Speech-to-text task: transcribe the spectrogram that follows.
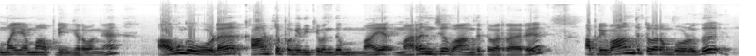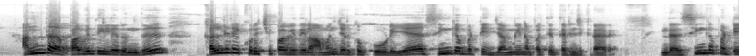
உமையம்மா அப்படிங்கிறவங்க அவங்க கூட காட்டு பகுதிக்கு வந்து மய மறைஞ்சு வாழ்ந்துட்டு வர்றாரு. அப்படி வாழ்ந்துட்டு வரும்பொழுது அந்த பகுதியிலிருந்து கல்லிடைக்குறிச்சி பகுதியில் அமைஞ்சிருக்கக்கூடிய சிங்கப்பட்டி ஜமீனை பற்றி தெரிஞ்சுக்கிறாரு. இந்த சிங்கப்பட்டி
